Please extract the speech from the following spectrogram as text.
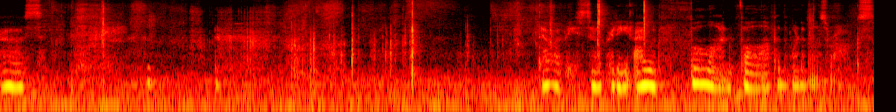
Gross. that would be so pretty. I would full on fall off of one of those rocks.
